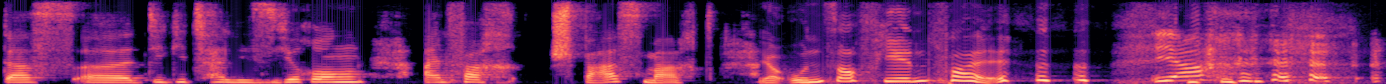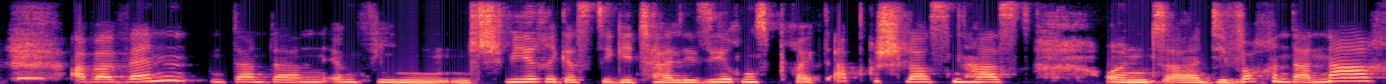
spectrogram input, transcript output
dass äh, Digitalisierung einfach Spaß macht. Ja, uns auf jeden Fall. ja, aber wenn dann dann irgendwie ein, schwieriges Digitalisierungsprojekt abgeschlossen hast und äh, die Wochen danach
